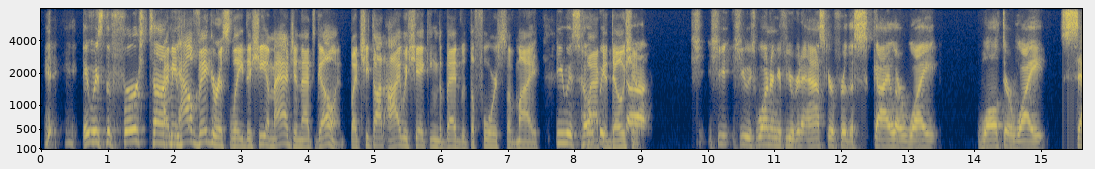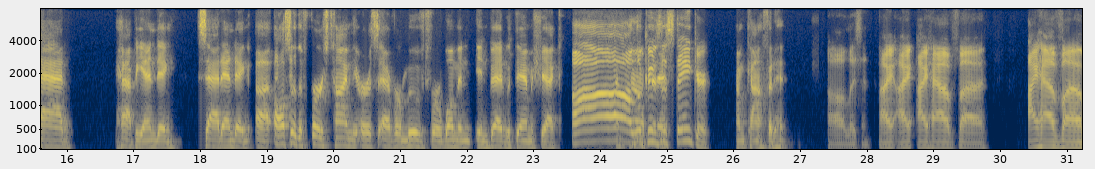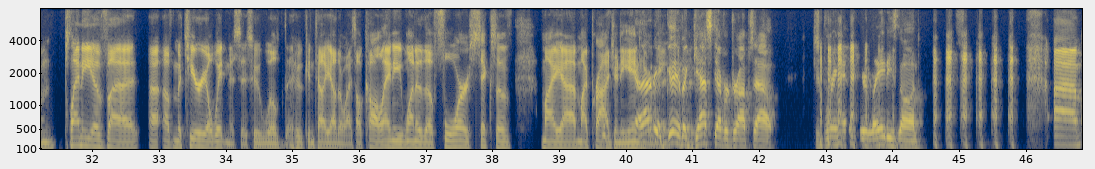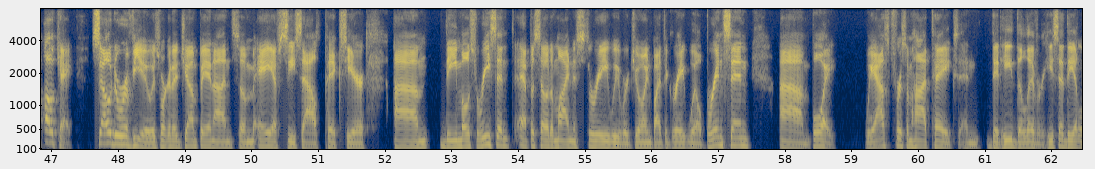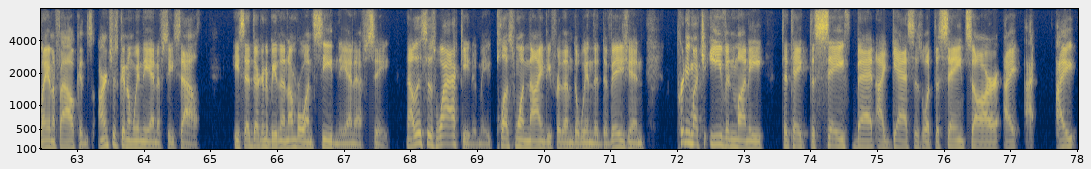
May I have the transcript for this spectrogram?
It was the first time. I mean, how vigorously does she imagine that's going? But she thought I was shaking the bed with the force of my she was hoping, uh, she, she she was wondering if you were going to ask her for the Skyler White, Walter White, sad, happy ending sad ending. Uh, also, the first time the Earth's ever moved for a woman in bed with Dameshek. Oh, look who's a stinker! I'm confident. Oh, listen, I I I have uh, I have um, plenty of uh, uh, of material witnesses who will who can tell you otherwise. I'll call any one of the four or six of my uh, my progeny yeah, in. That'd be good if a guest ever drops out. Just bring your ladies on. um, okay. So to review, as we're going to jump in on some AFC South picks here. Um, the most recent episode of minus three, we were joined by the great Will Brinson. Um, boy, we asked for some hot takes, and did he deliver? He said the Atlanta Falcons aren't just going to win the NFC South. He said they're going to be the number one seed in the NFC. Now, this is wacky to me. Plus 190 for them to win the division. Pretty much even money to take the safe bet, I guess, is what the Saints are. I, I I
